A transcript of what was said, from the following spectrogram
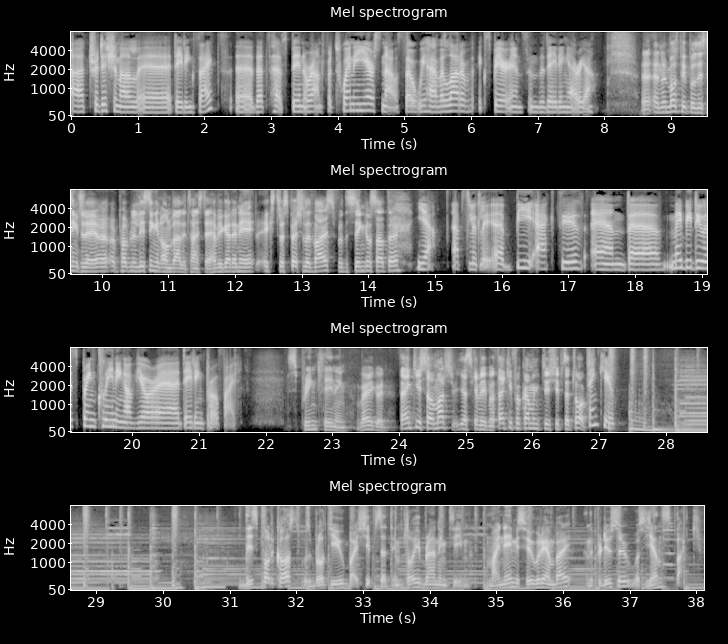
a traditional uh, dating site uh, that has been around for 20 years now. So we have a lot of experience in the dating area. And, and most people listening today are, are probably listening on Valentine's Day. Have you got any extra special advice for the singles out there? Yeah. Absolutely. Uh, be active and uh, maybe do a spring cleaning of your uh, dating profile. Spring cleaning. Very good. Thank you so much, Jessica Wiblom. Thank you for coming to Schibsted Talks. Thank you. This podcast was brought to you by Schibsted Employee Branding Team. My name is Hugo Renberg and the producer was Jens Back.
